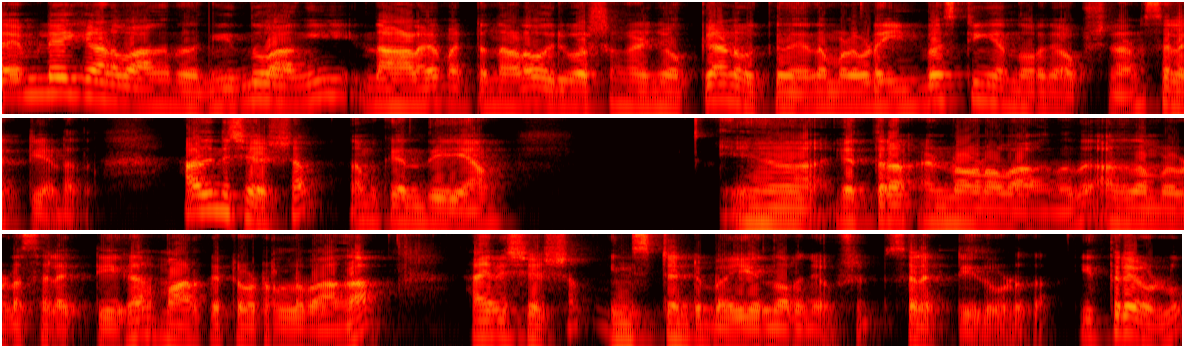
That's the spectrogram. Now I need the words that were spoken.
ടൈമിലേക്കാണ് വാങ്ങുന്നത്. ഇന്ന് വാങ്ങി നാളെ മറ്റന്നാളോ ഒരു വർഷം കഴിഞ്ഞോ ഒക്കെയാണ് വെക്കുന്നത്. നമ്മളിവിടെ ഇൻവെസ്റ്റിംഗ് എന്ന് പറഞ്ഞ ഓപ്ഷനാണ് സെലക്ട് ചെയ്യേണ്ടത്. അതിനുശേഷം നമുക്ക് എന്ത് ചെയ്യാം? എത്ര എണ്ണമാണോ വാങ്ങുന്നത്? അത് നമ്മളിവിടെ സെലക്ട് ചെയ്യുക. മാർക്കറ്റ് ഓർഡറിൽ വാങ്ങാം. അതിനുശേഷം ഇൻസ്റ്റന്റ് ബൈ എന്ന് പറഞ്ഞ ഓപ്ഷൻ സെലക്ട് ചെയ്ത് കൊടുക്കുക ഇത്രയേ ഉള്ളൂ.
